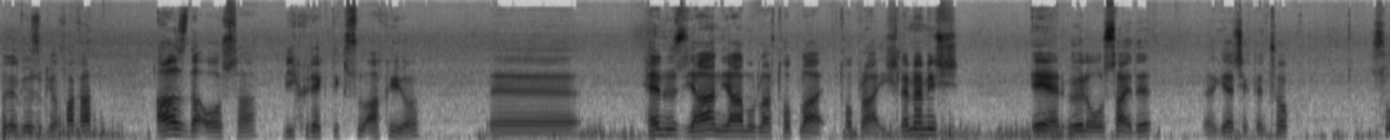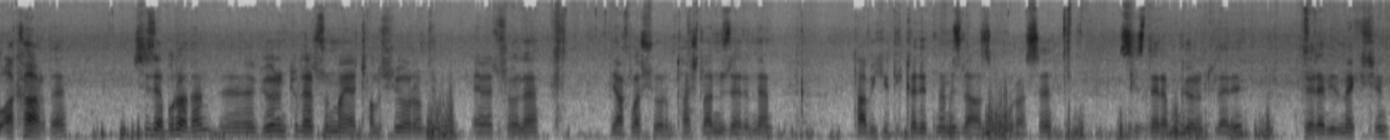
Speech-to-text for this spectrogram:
Şöyle gözüküyor fakat az da olsa bir küreklik su akıyor. Ee, henüz yağan yağmurlar toprağa, toprağa işlememiş. Eğer öyle olsaydı e, gerçekten çok su akardı. Size buradan e, görüntüler sunmaya çalışıyorum. Evet şöyle yaklaşıyorum taşların üzerinden. Tabii ki dikkat etmemiz lazım burası. Sizlere bu görüntüleri verebilmek için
